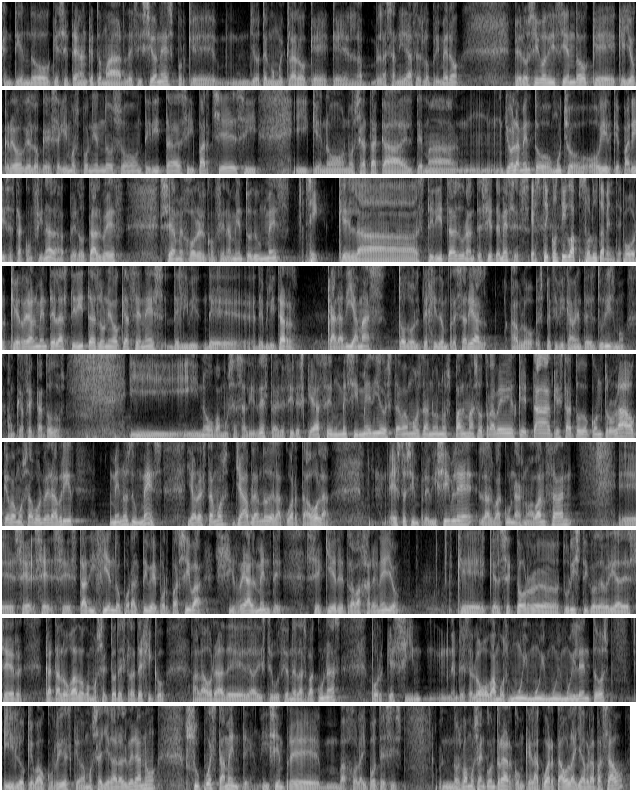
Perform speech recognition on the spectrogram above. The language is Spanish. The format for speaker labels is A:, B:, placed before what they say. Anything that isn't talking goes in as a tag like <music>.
A: entiendo que se tengan que tomar decisiones porque yo tengo muy claro que, la, sanidad es lo primero, pero sigo diciendo que, yo creo que lo que seguimos poniendo son tiritas y parches y, que no, no se ataca el tema. Yo lamento mucho oír que París está confinada, pero tal vez sea mejor el confinamiento de un mes.
B: Sí
A: que las tiritas durante siete meses.
B: Estoy contigo absolutamente.
A: Porque realmente las tiritas lo único que hacen es debilitar cada día más todo el tejido empresarial. Hablo específicamente del turismo, aunque afecta a todos. Y, y, no vamos a salir de esta. Es decir, es que hace un mes y medio estábamos dándonos palmas otra vez, que tal, que está todo controlado, que vamos a volver a abrir menos de un mes. Y ahora estamos ya hablando de la cuarta ola. Esto es imprevisible, las vacunas no avanzan, eh, se, se está diciendo por activa y por pasiva si realmente se quiere trabajar en ello que, el sector eh, turístico debería de ser catalogado como sector estratégico a la hora de, la distribución de las vacunas, porque si, desde luego vamos muy, muy, muy, muy lentos y lo que va a ocurrir es que vamos a llegar al verano, supuestamente, y siempre bajo la hipótesis, nos vamos a encontrar con que la cuarta ola ya habrá pasado,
